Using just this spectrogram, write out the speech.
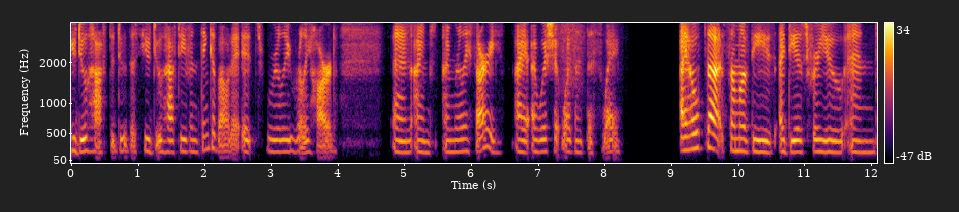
you do have to do this. You do have to even think about it. It's really, really hard. And I'm I'm really sorry. I, I wish it wasn't this way. I hope that some of these ideas for you and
